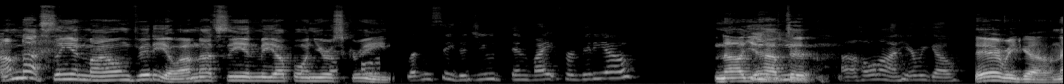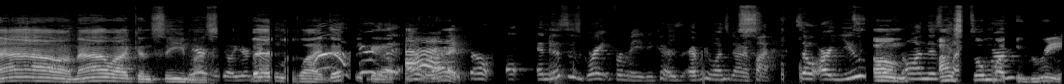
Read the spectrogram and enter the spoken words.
I'm not seeing my own video. I'm not seeing me up on your screen. Let me see. Did you invite for video? No, you, you have you, to. Uh, hold on. Here we go. There we go. Now, now I can see there my, go. You're my wife. There oh, we go. All right. So, and this is great for me because everyone's going to find. So, are you um, on this? I platform? so much agree.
